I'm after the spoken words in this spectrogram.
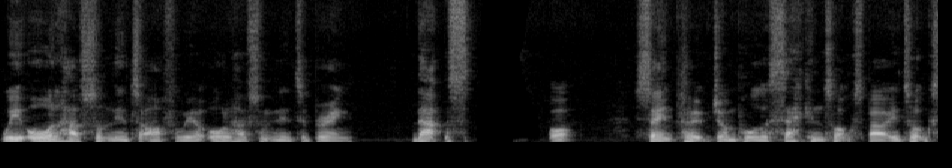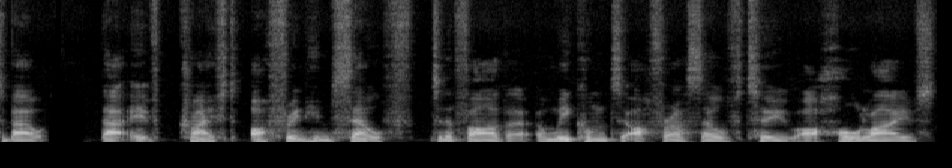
We all have something to offer. We all have something to bring. That's Saint Pope John Paul II talks about. He talks about that if Christ offering himself to the Father and we come to offer ourselves to our whole lives,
